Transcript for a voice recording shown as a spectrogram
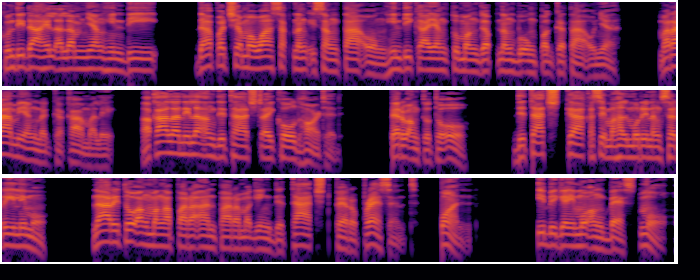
kundi dahil alam niyang hindi dapat siya mawasak ng isang taong hindi kayang tumanggap ng buong pagkatao niya. Marami ang nagkakamali. Akala nila ang detached ay cold-hearted. Pero ang totoo, detached ka kasi mahal mo rin ang sarili mo. Narito ang mga paraan para maging detached pero present. 1. Ibigay mo ang best mo.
